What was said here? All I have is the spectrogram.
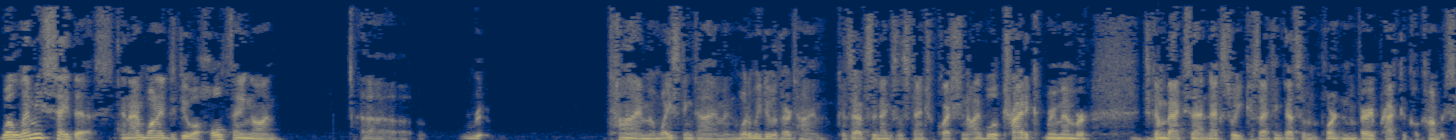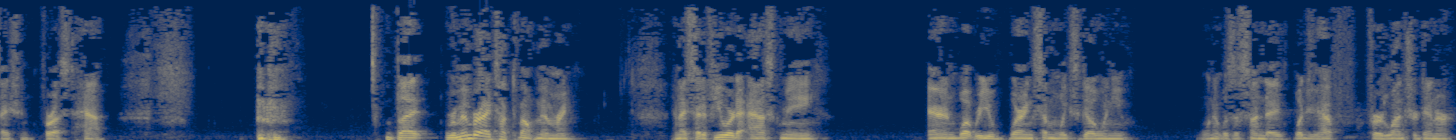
Well, let me say this, and I wanted to do a whole thing on, uh, time and wasting time and what do we do with our time? Because that's an existential question. I will try to remember to come back to that next week because I think that's an important and very practical conversation for us to have. but remember I talked about memory and I said if you were to ask me, Aaron, what were you wearing seven weeks ago when you, when it was a Sunday? What did you have for lunch or dinner?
